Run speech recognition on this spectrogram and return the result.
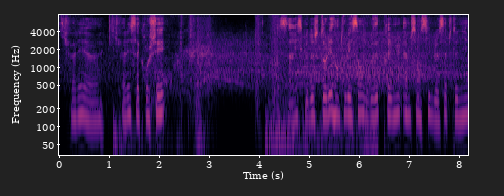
qu'il fallait, euh, qu'il fallait s'accrocher. Ça risque de stoller dans tous les sens, vous êtes prévenu, âme sensible, s'abstenir.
